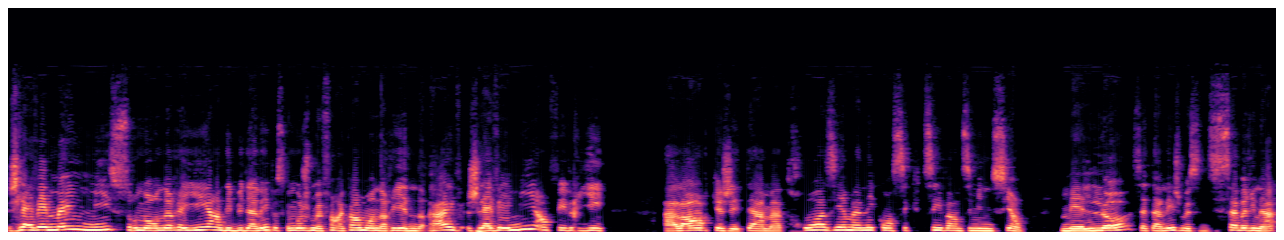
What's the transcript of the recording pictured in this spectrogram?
Je l'avais même mis sur mon oreiller en début d'année parce que moi, je me fais encore mon oreiller de rêve. Je l'avais mis en février alors que j'étais à ma troisième année consécutive en diminution. Mais là, cette année, je me suis dit, Sabrina,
